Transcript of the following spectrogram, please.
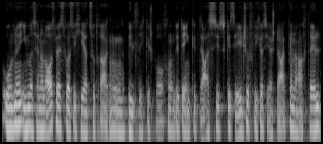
ohne immer seinen Ausweis vor sich herzutragen, bildlich gesprochen. Und ich denke, das ist gesellschaftlich ein sehr starker Nachteil,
